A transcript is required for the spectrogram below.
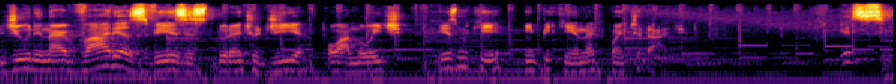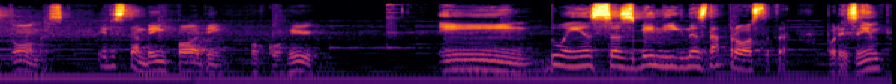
de urinar várias vezes durante o dia ou à noite, mesmo que em pequena quantidade. Esses sintomas, eles também podem ocorrer em doenças benignas da próstata, por exemplo,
